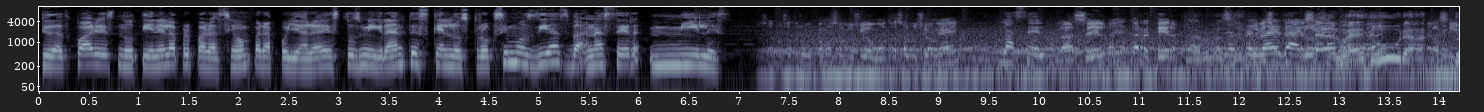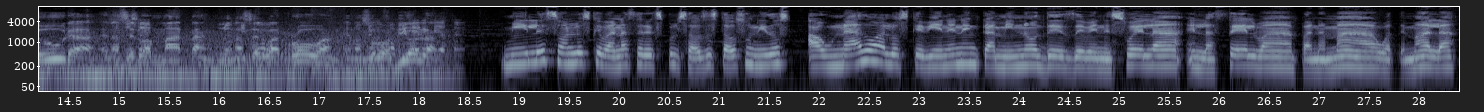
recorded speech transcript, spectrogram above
Ciudad Juárez no tiene la preparación para apoyar a estos migrantes que en los próximos días van a ser miles. Nosotros buscamos solución. Otra solución es la selva. La selva y en carretera. Claro, la, La selva. selva de Darío. La selva es dura, dura. En la Entonces, selva matan, lo en la mismo- selva roban, en la selva violan. Miles son los que van a ser expulsados de Estados Unidos, aunado a los que vienen en camino desde Venezuela, en la selva, Panamá, Guatemala.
